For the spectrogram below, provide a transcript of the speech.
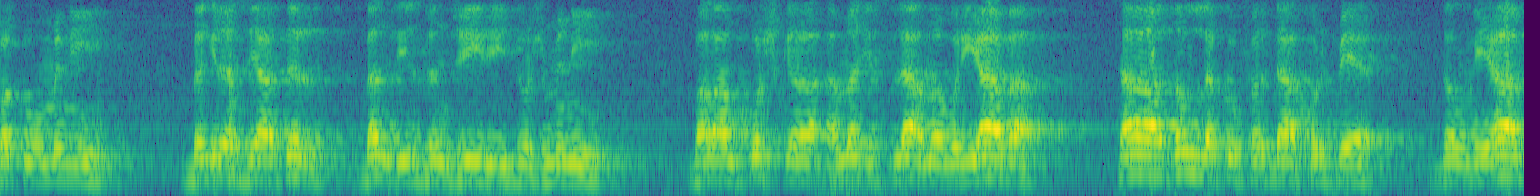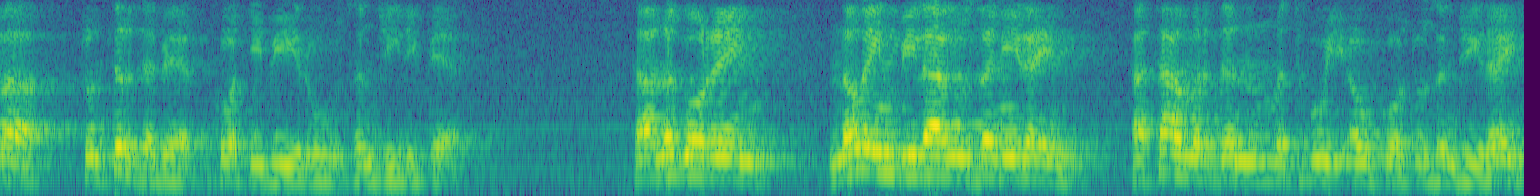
وەکو منی بگرە زیاتر بەندی زنجیری دوژمنی بەڵام خوشکە ئەمە ئیسلامە وریابە تا دڵ لە کوفر داخورپێ دڵنیابە تونتر دەبێ کۆتی بیر و زنجیری پێ تا نەگۆرێین نەڵێین بیلال و زەنیرەین هەتا مردن مت بووی ئەو کۆت و زنجیرەین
